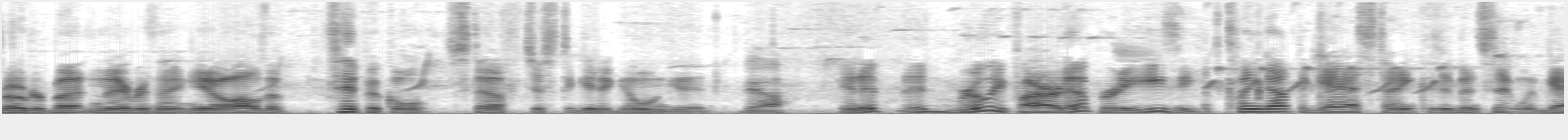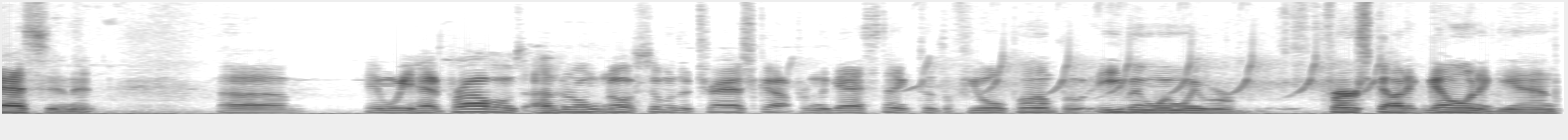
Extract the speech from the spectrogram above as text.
rotor button everything. You know, all the typical stuff just to get it going good. Yeah. And it, it really fired up pretty easy. Cleaned out the gas tank because it had been sitting with gas in it. Uh, and we had problems. I don't know if some of the trash got from the gas tank to the fuel pump, but even when we were first got it going again,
